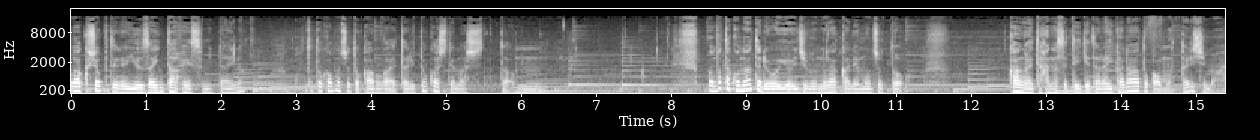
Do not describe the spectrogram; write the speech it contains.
ワークショップでのユーザーインターフェースみたいなこととかもちょっと考えたりとかしてました。うんまあ、またこの辺りおいおい自分の中でもうちょっと考えて話せていけたらいいかなとか思ったりします。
